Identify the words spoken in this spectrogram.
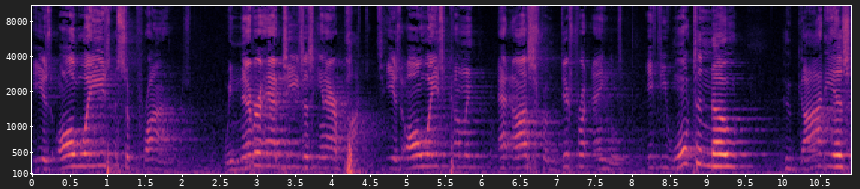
He is always a surprise. We never have Jesus in our pockets. He is always coming at us from different angles. If you want to know who God is,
